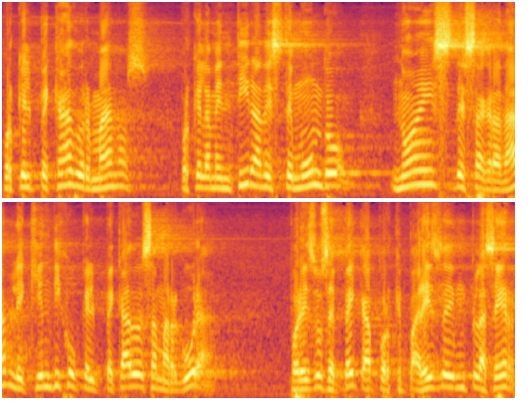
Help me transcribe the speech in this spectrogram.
Porque el pecado, hermanos, porque la mentira de este mundo no es desagradable. ¿Quién dijo que el pecado es amargura? Por eso se peca, porque parece un placer,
